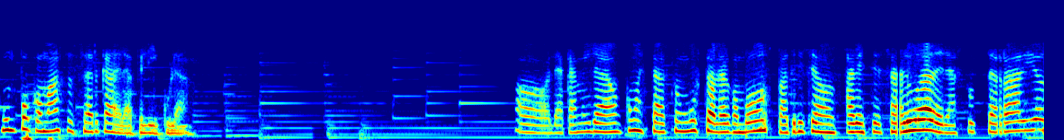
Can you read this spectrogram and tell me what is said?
un poco más acerca de la película. Hola Camila, ¿cómo estás? Un gusto hablar con vos. Patricia González te saluda de la Subte Radio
